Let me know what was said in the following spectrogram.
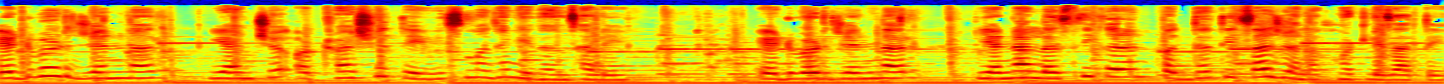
एडवर्ड जेन्नर यांचे अठराशे तेवीसमध्ये निधन झाले. एडवर्ड जेन्नर यांना लसीकरण पद्धतीचा जनक म्हटले जाते.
